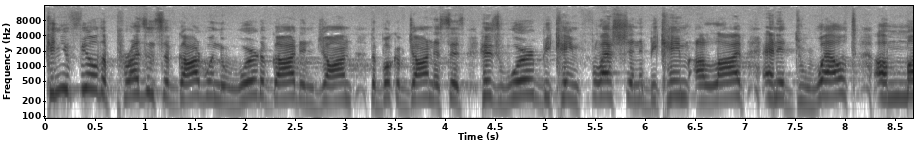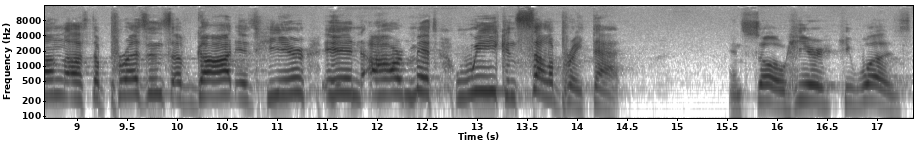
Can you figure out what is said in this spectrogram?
Can you feel the presence of God when the Word of God in John, the book of John, it says, His Word became flesh and it became alive and it dwelt among us? The presence of God is here in our midst. We can celebrate that. And so here he was.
